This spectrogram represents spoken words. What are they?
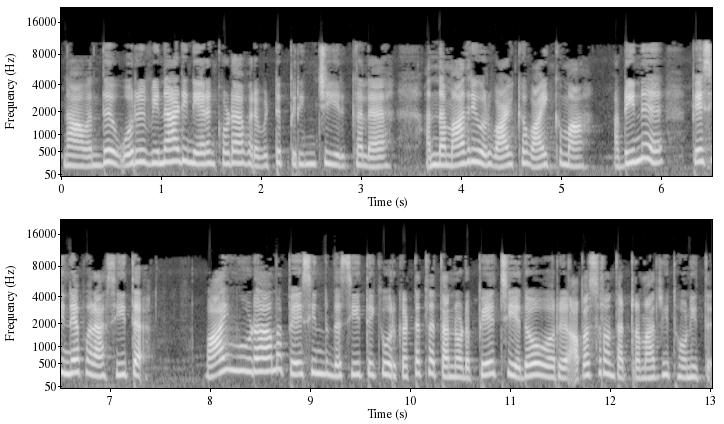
நான் வந்து ஒரு வினாடி நேரம் கூட அவரை விட்டு பிரிஞ்சு இருக்கலை. அந்த மாதிரி ஒரு வாழ்க்கை வாய்க்குமா? அப்படின்னு பேசிகிட்டே போகிறா சீத்தை வாய் மூடாமல் பேசிட்டு இருந்த சீத்தைக்கு ஒரு கட்டத்தில் தன்னோட பேச்சு ஏதோ ஒரு அவசரம் தட்டுற மாதிரி தோணித்து.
